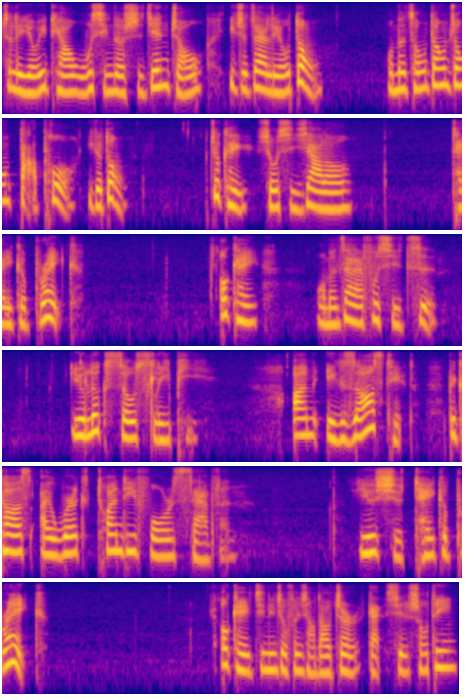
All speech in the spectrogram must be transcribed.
这里有一条无形的时间轴一直在流动，我们从当中打破一个洞，就可以休息一下喽。Take a break。OK，我们再来复习一次。You look so sleepy. I'm exhausted because I work twenty-four seven. You should take a break. OK，今天就分享到这儿，感谢收听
